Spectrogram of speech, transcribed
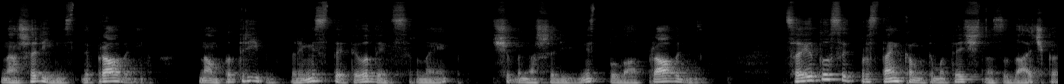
Наша рівність неправильна. Нам потрібно перемістити один сирник, щоб наша рівність була правильною. Це є досить простенька математична задачка,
